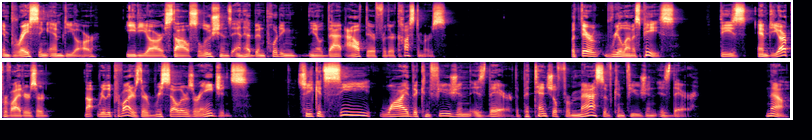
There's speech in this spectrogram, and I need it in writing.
embracing MDR, EDR style solutions and have been putting, you know, that out there for their customers. But they're real MSPs. These MDR providers are not really providers, they're resellers or agents. So you could see why the confusion is there. The potential for massive confusion is there. Now,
